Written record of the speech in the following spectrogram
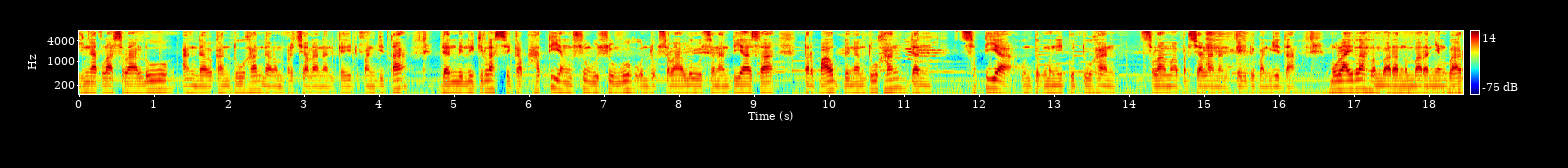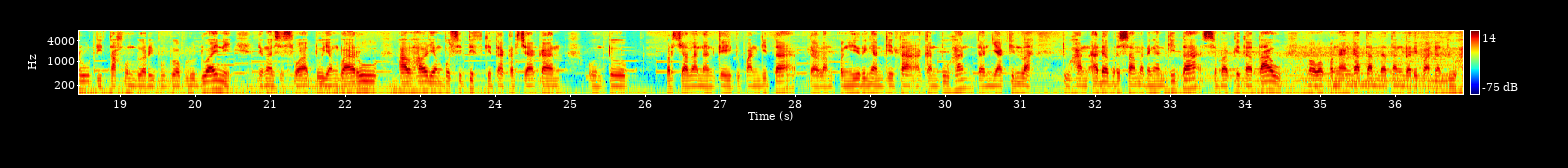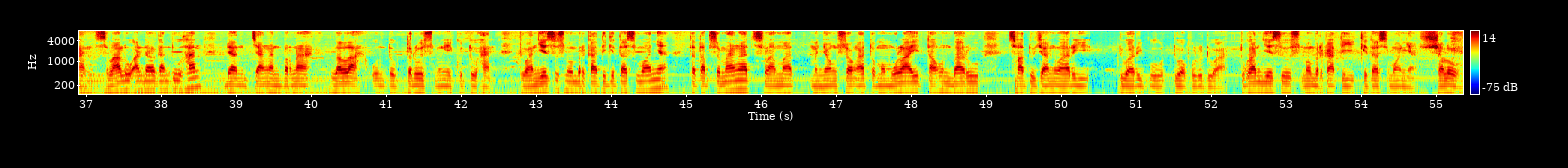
Ingatlah selalu andalkan Tuhan dalam perjalanan kehidupan kita dan milikilah sikap hati yang sungguh-sungguh untuk selalu senantiasa terpaut dengan Tuhan dan setia untuk mengikut Tuhan selama perjalanan kehidupan kita. Mulailah lembaran-lembaran yang baru di tahun 2022 ini dengan sesuatu yang baru, hal-hal yang positif kita kerjakan untuk perjalanan kehidupan kita dalam pengiringan kita akan Tuhan dan yakinlah Tuhan ada bersama dengan kita sebab kita tahu bahwa pengangkatan datang daripada Tuhan. Selalu andalkan Tuhan dan jangan pernah lelah untuk terus mengikut Tuhan. Tuhan Yesus memberkati kita semuanya. Tetap semangat, selamat menyongsong atau memulai tahun baru 1 Januari 2022. Tuhan Yesus memberkati kita semuanya. Shalom.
